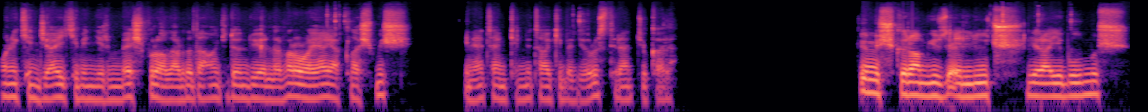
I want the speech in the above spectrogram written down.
12. ay 2025 buralarda daha önce döndüğü yerler var. Oraya yaklaşmış. Yine temkinli takip ediyoruz. Trend yukarı. Gümüş gram 153 lirayı bulmuş.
